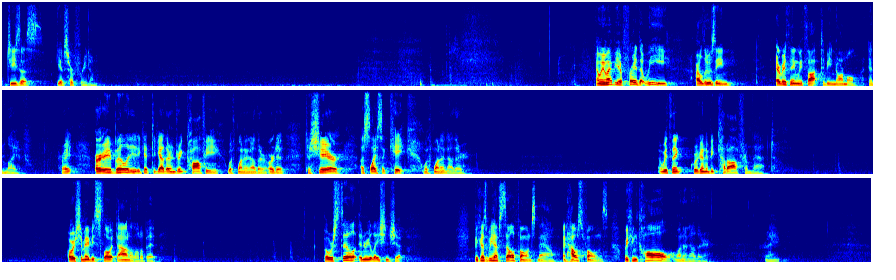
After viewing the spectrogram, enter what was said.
Jesus gives her freedom. And we might be afraid that we are losing everything we thought to be normal in life, right? Our ability to get together and drink coffee with one another or to, to share a slice of cake with one another. And we think we're going to be cut off from that. Or we should maybe slow it down a little bit. But we're still in relationship because we have cell phones now and house phones. We can call one another, right?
